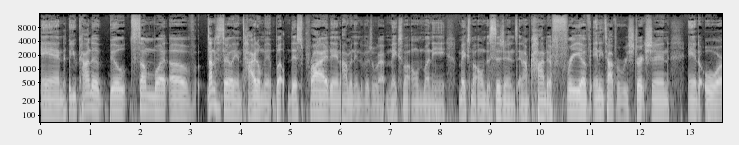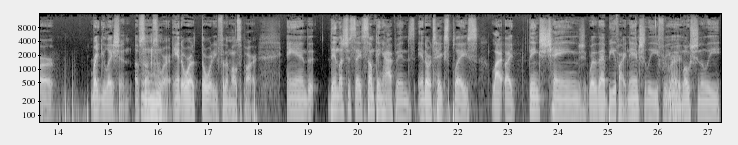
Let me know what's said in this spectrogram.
And you kind of build somewhat of not necessarily entitlement, but this pride in I'm an individual that makes my own money, makes my own decisions, and I'm kind of free of any type of restriction and or regulation of some mm-hmm. sort and or authority for the most part. And then let's just say something happens and or takes place like like things change whether that be financially for you Right. emotionally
